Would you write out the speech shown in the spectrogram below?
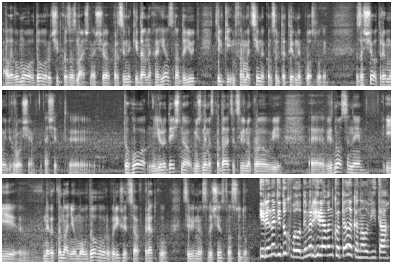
Але в умовах договору чітко зазначено, що працівники даних агентств надають тільки інформаційно-консультативні послуги, за що отримують гроші. Значить, е, того юридично між ними складаються цивільно-правові відносини, і в невиконанні умов договору вирішується в порядку цивільного судочинства судом. Ірина Дідух, Володимир Гірявенко, телеканал Віта.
